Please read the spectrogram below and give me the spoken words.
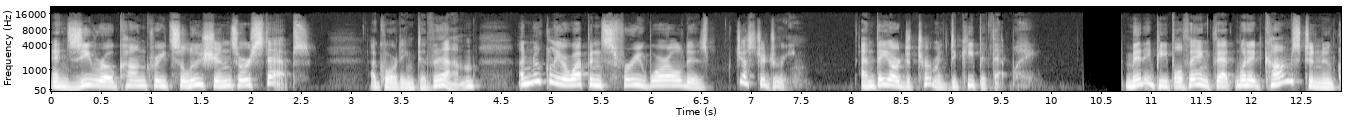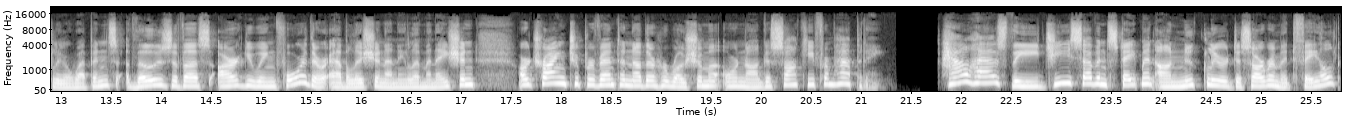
and zero concrete solutions or steps. According to them, a nuclear weapons free world is just a dream, and they are determined to keep it that way. Many people think that when it comes to nuclear weapons, those of us arguing for their abolition and elimination are trying to prevent another Hiroshima or Nagasaki from happening. How has the G7 statement on nuclear disarmament failed?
